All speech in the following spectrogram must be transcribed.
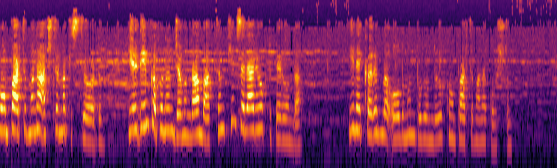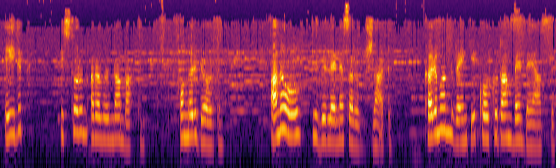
kompartımanı açtırmak istiyordum. Girdiğim kapının camından baktım. Kimseler yoktu peronda. Yine karımla oğlumun bulunduğu kompartımana koştum. Eğilip istorun aralığından baktım. Onları gördüm. Ana oğul birbirlerine sarılmışlardı. Karımın rengi korkudan bembeyazdı.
